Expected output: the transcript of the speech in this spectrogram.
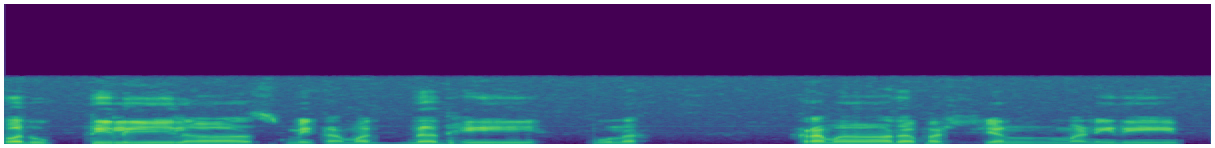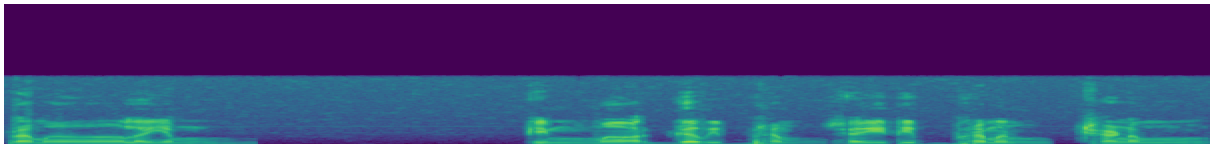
त्वदुक्तिलीलास्मितमग्नधीः पुनः क्रमादपश्यन्मणिदीप्रमालयम् किम् मार्गविभ्रंश भ्रमन् क्षणम्?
